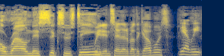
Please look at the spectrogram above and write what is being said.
around this Sixers team. we didn't say that about the Cowboys? Yeah, we.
